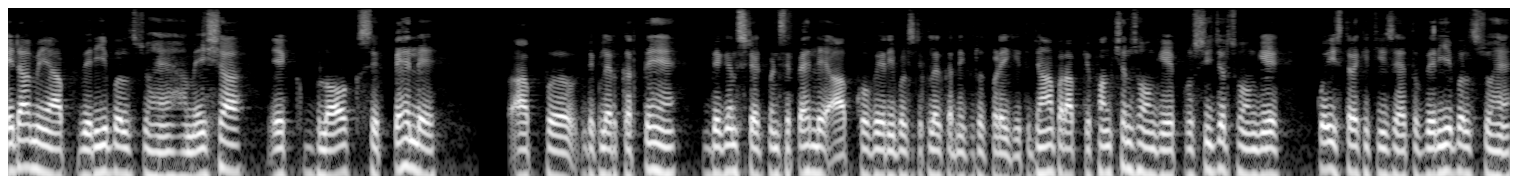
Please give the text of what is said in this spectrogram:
ایڈا میں آپ ویریبلس جو ہیں ہمیشہ ایک بلاک سے پہلے آپ ڈکلیئر کرتے ہیں بگن اسٹیٹمنٹ سے پہلے آپ کو ویریبلس ڈکلیئر کرنے کی ضرورت پڑے گی تو جہاں پر آپ کے فنکشنز ہوں گے پروسیجرس ہوں گے کوئی اس طرح کی چیز ہے تو ویریبلس جو ہیں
